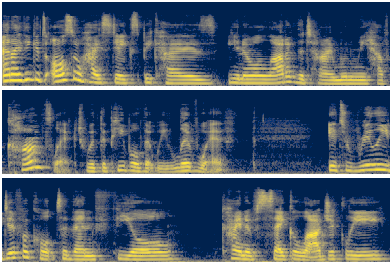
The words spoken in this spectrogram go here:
And I think it's also high stakes because, you know, a lot of the time when we have conflict with the people that we live with, it's really difficult to then feel kind of psychologically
